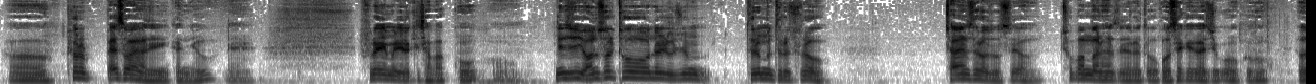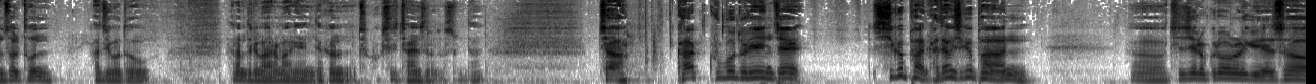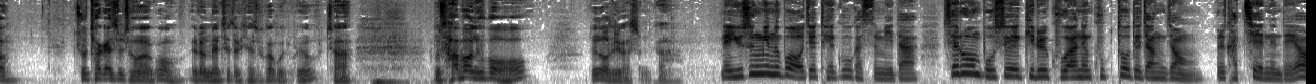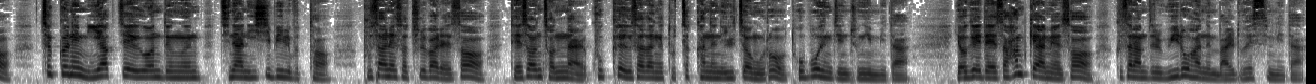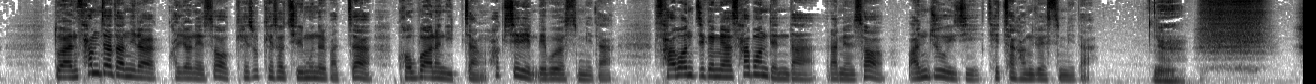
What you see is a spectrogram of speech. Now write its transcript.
어, 표를 뺏어와야 되니까요. 네. 프레임을 이렇게 잡았고 어. 이제 연설 톤을 요즘 들으면 들을수록 자연스러워졌어요. 초반만 하더라도 어색해가지고 그 연설 톤 가지고도 사람들이 말을 많이 했는데 그건 확실히 자연스러워졌습니다. 자, 각 후보들이 이제 시급한 가장 시급한 어, 지지를 끌어올리기 위해서 주 타겟을 정하고 이런 멘트들을 계속하고 있고요. 자, 그럼 4번 후보는 어딜 갔습니까? 네, 유승민 후보 어제 대구 갔습니다. 새로운 보수의 길을 구하는 국토대장정을 같이 했는데요. 측근인 이학재 의원 등은 지난 22일부터 부산에서 출발해서 대선 전날 국회의사당에 도착하는 일정으로 도보 행진 중입니다. 여기에 대해서 함께하면서 그 사람들을 위로하는 말도 했습니다. 또한 3자 단일화 관련해서 계속해서 질문을 받자 거부하는 입장 확실히 내보였습니다. 4번 찍으면 4번 된다라면서 완주 의지 재차 강조했습니다. 예.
